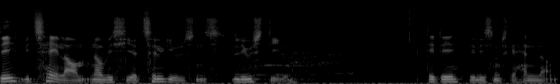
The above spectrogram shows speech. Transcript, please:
det, vi taler om, når vi siger tilgivelsens livsstil. Det er det, det ligesom skal handle om.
